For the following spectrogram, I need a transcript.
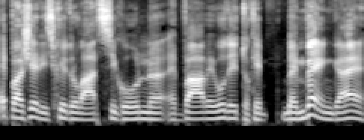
e poi c'è il rischio di trovarsi con, e eh, va, avevo detto che ben venga, eh,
